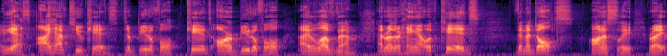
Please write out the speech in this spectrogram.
And yes, I have two kids. They're beautiful. Kids are beautiful. I love them. I'd rather hang out with kids than adults honestly, right?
